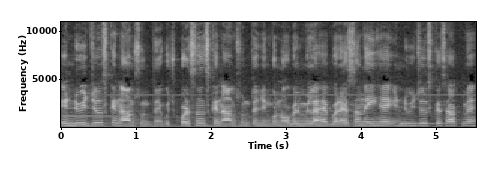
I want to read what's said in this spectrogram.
इंडिविजुअल्स के नाम सुनते हैं, कुछ पर्सनस के नाम सुनते हैं जिनको नोबेल मिला है, पर ऐसा नहीं है। इंडिविजुअल्स के साथ में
